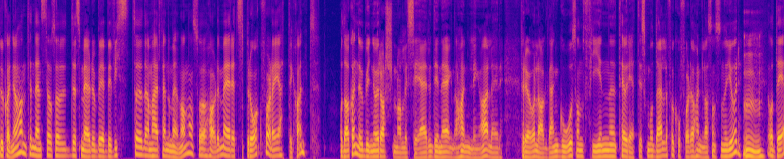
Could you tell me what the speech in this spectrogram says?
du kan jo ha en tendens til altså, Dess mer du blir bevisst eh, de her fenomenene, så har du mer et språk for det i etterkant. Og da kan du begynne å rasjonalisere dine egne handlinger, eller prøve å lage deg en god, sånn fin eh, teoretisk modell for hvorfor du handla sånn som du gjorde. Og det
